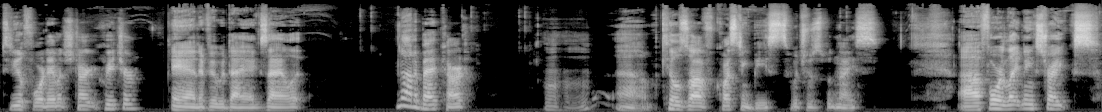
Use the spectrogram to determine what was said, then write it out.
to deal four damage to target creature, and if it would die, exile it. Not a bad card. Mm-hmm. Um, kills off questing beasts, which was nice. Uh, four lightning strikes,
